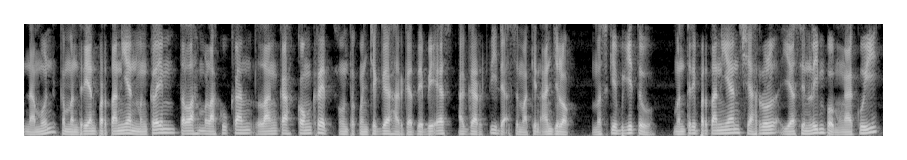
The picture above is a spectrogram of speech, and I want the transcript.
Namun, Kementerian Pertanian mengklaim telah melakukan langkah konkret untuk mencegah harga TBS agar tidak semakin anjlok. Meski begitu, Menteri Pertanian Syahrul Yasin Limpo mengakui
